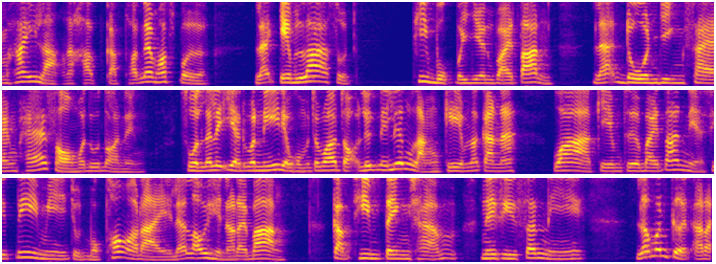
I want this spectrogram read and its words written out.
มให้หลังนะครับกับท็อตแนมฮอตสเปอร์และเกมล่าสุดที่บุกไปเยือนไบรตันและโดนยิงแซงแพ้ 2 ประตูต่อหนึ่ง ส่วนรายละเอียดวันนี้เดี๋ยวผมจะมาเจาะลึกในเรื่องหลังเกมแล้วกันนะ ว่าเกมเจอไบตันเนี่ยซิตี้มีจุดบกพร่องอะไร และเราเห็นอะไรบ้าง กับทีมเต็งแชมป์ในซีซั่นนี้ แล้วมันเกิดอะไร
